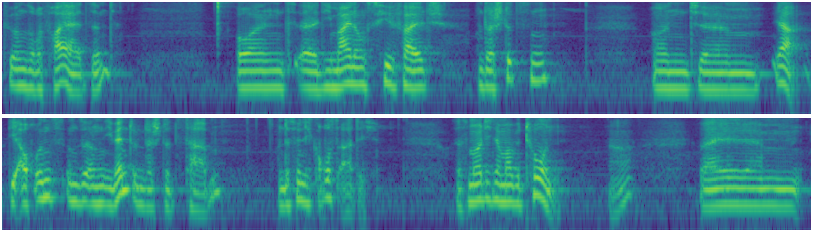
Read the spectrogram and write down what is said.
für unsere Freiheit sind und äh, die Meinungsvielfalt unterstützen und ähm, ja, die auch uns unseren Event unterstützt haben. Und das finde ich großartig. Das wollte ich nochmal betonen. Ja? Weil ähm,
